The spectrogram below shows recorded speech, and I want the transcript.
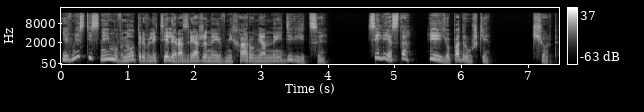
И вместе с ним внутрь влетели разряженные в меха румяные девицы. Селеста и ее подружки. Черт,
